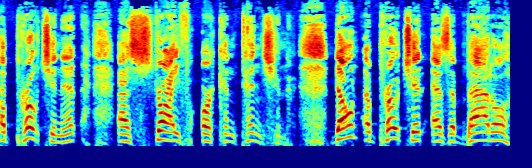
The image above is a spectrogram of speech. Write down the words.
approaching it as strife or contention. Don't approach it as a battle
